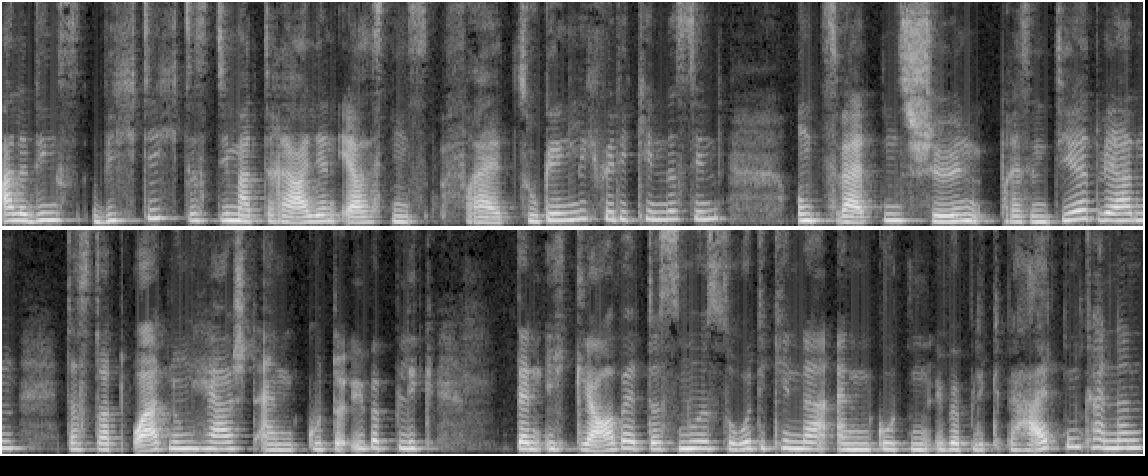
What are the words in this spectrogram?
allerdings wichtig, dass die Materialien erstens frei zugänglich für die Kinder sind und zweitens schön präsentiert werden, dass dort Ordnung herrscht, ein guter Überblick, denn ich glaube, dass nur so die Kinder einen guten Überblick behalten können,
